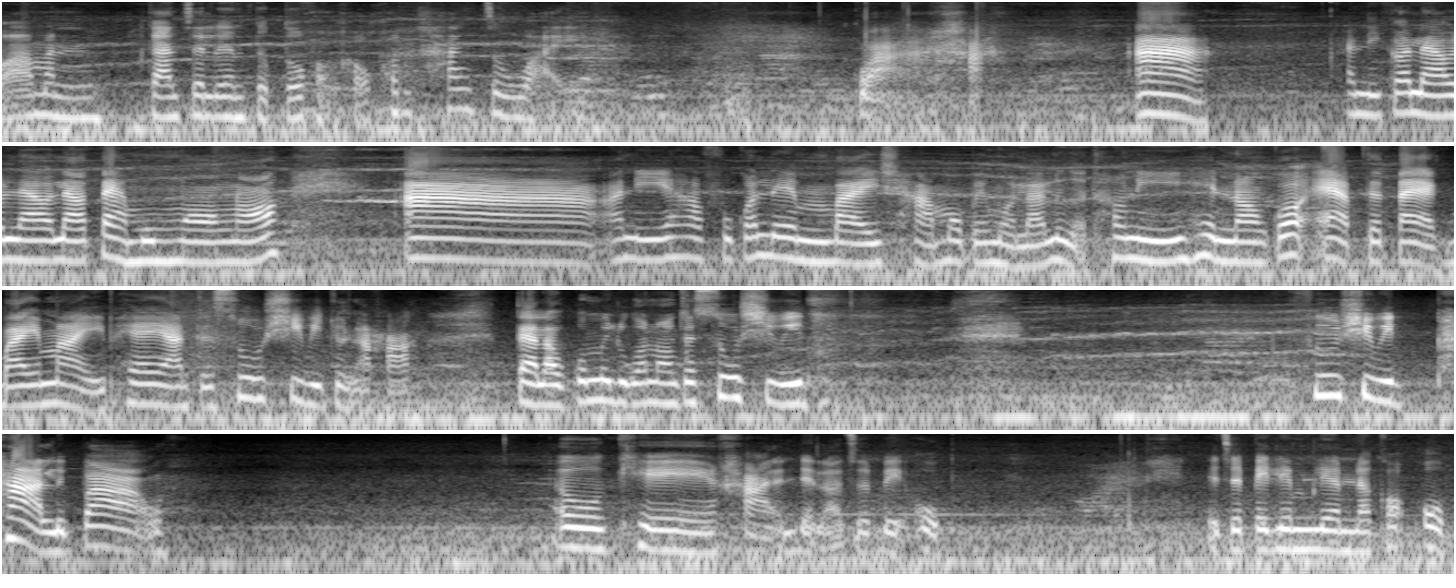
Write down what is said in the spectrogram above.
ว่ามันการเจริญเติบโตของเขาค่อนข้างจะไวกว่าค่ะ อ่า อันนี้ก็แล้วแล้วแล้วแต่มุมมองเนาะ อ่า อันนี้ค่ะฟุกก็เล็มใบช้ำออกไปหมดแล้วเหลือเท่านี้ เห็นน้องก็แอบจะแตกใบใหม่ พยายามจะสู้ชีวิตอยู่นะคะ แต่เราก็ไม่รู้ว่าน้องจะสู้ชีวิต สู้ชีวิตผ่านหรือเปล่า โอเคค่ะ เดี๋ยวเราจะไปอบ เดี๋ยวจะไปเรียมๆแล้วก็อบ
